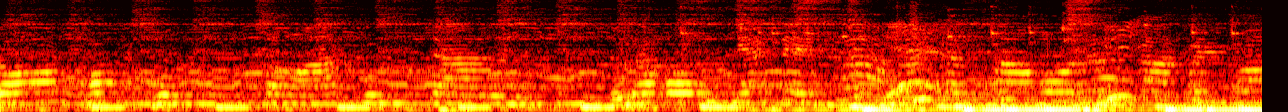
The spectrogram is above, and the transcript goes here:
ร้องของคุณสวัสดิ์คุณจันทร์ระบบเสียงเด็กเล่าที่กันตาบนการเป็น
